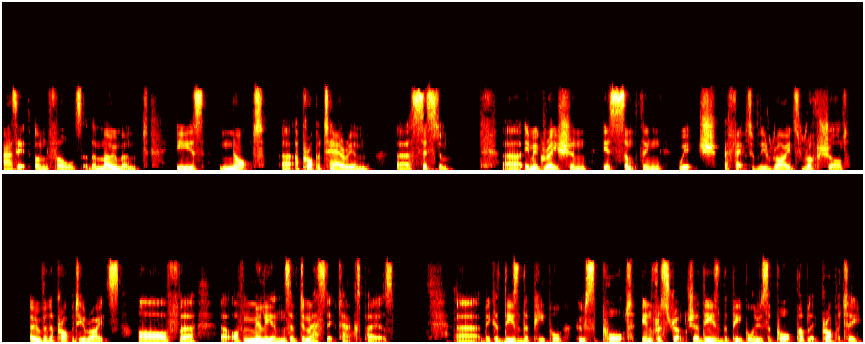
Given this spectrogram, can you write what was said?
as it unfolds at the moment, is not uh, a proprietarian uh, system. Uh, immigration is something which effectively rides roughshod over the property rights of uh, of millions of domestic taxpayers. Uh, because these are the people who support infrastructure. These are the people who support public property.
